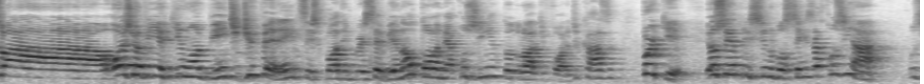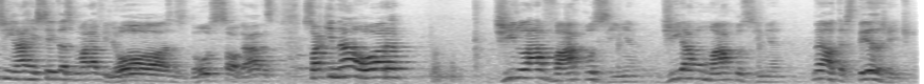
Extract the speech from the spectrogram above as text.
pessoal! Hoje eu vim aqui num ambiente diferente, vocês podem perceber, não estou na minha cozinha, estou do lado de fora de casa. Por quê? Eu sempre ensino vocês a cozinhar. Cozinhar receitas maravilhosas, doces, salgadas. Só que na hora de lavar a cozinha, de arrumar a cozinha, não é uma tristeza, gente?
